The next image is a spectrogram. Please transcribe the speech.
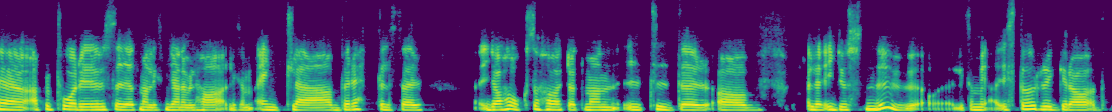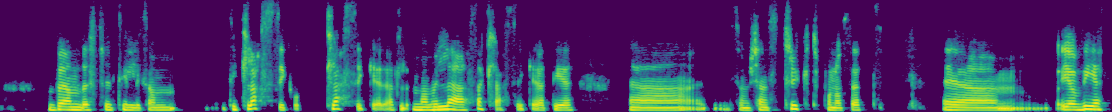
Eh, apropå det du säger att man liksom gärna vill ha liksom enkla berättelser. Jag har också hört att man i tider av, eller just nu, liksom i större grad vänder sig till, liksom, till klassik, klassiker. Att man vill läsa klassiker, att det eh, liksom känns tryggt på något sätt. Eh, jag vet,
